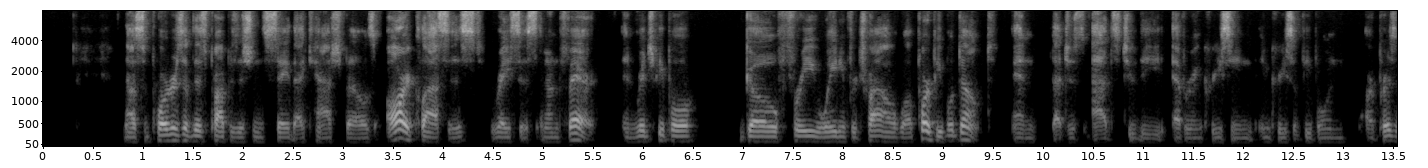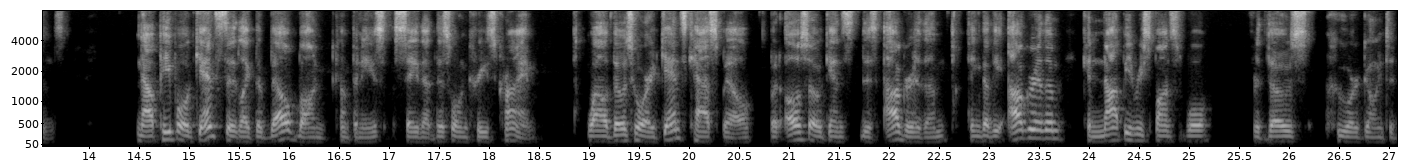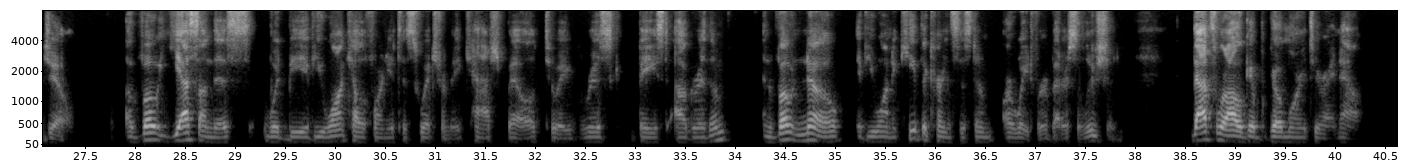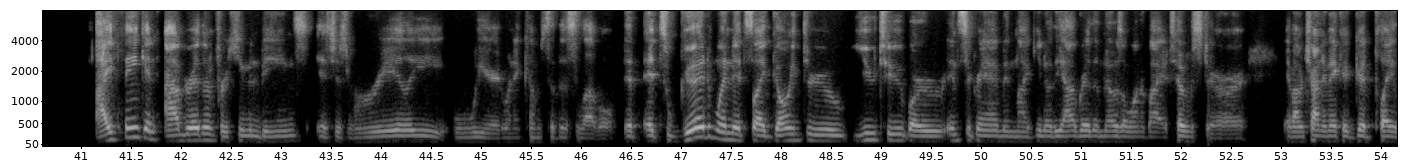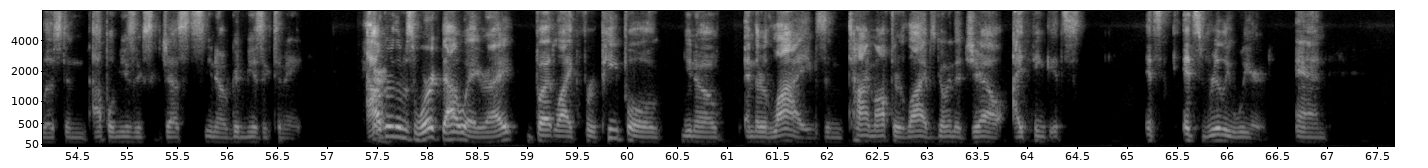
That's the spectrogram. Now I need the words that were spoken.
Now, supporters of this proposition say that cash bails are classist, racist, and unfair, and rich people go free waiting for trial while poor people don't. And that just adds to the ever increasing increase of people in our prisons. Now, people against it, like the bail bond companies, say that this will increase crime, while those who are against cash bail, but also against this algorithm, think that the algorithm cannot be responsible for those who are going to jail. A vote yes on this would be if you want California to switch from a cash bail to a risk based algorithm, and vote no if you want to keep the current system or wait for a better solution. That's what I'll go, go more into right now. I think an algorithm for human beings is just really weird when it comes to this level. It, it's good when it's like going through YouTube or Instagram and like, you know, the algorithm knows I want to buy a toaster or if I'm trying to make a good playlist and Apple Music suggests, you know, good music to me. Sure. Algorithms work that way, right? But like for people, you know, and their lives and time off their lives going to jail, I think it's it's it's really weird. And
